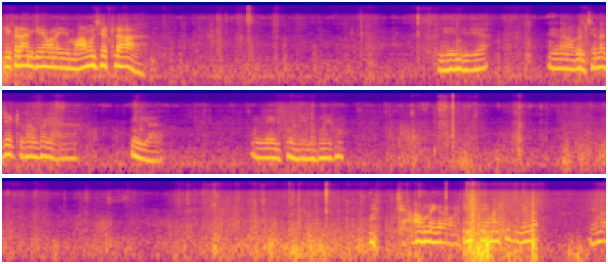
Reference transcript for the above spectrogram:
పీకడానికి ఏమన్నా ఇది మామూలు చెట్లా? నేను ఇది? ఏదైనా ఒకటి చిన్న చెట్టు కనపడే ఇది కాదు. లేనిపోయింది ఎందుకు మీకు? చాలా ఉన్నాయి కదా ఒకటి తీస్తే ఏమైతే ఏంగా ఏంగా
